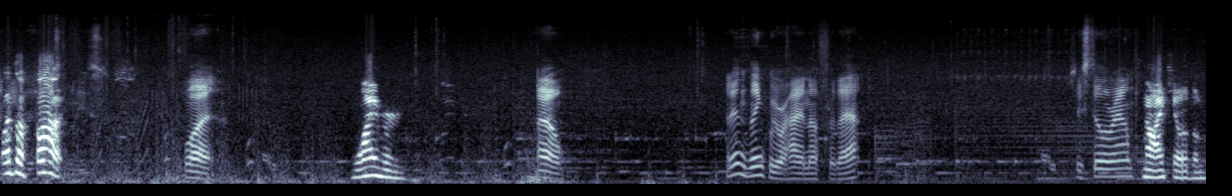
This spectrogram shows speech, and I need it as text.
What the fuck? some of these? What? Wyvern. Oh. I didn't think we were high enough for that. Is he still around? No, I killed him.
